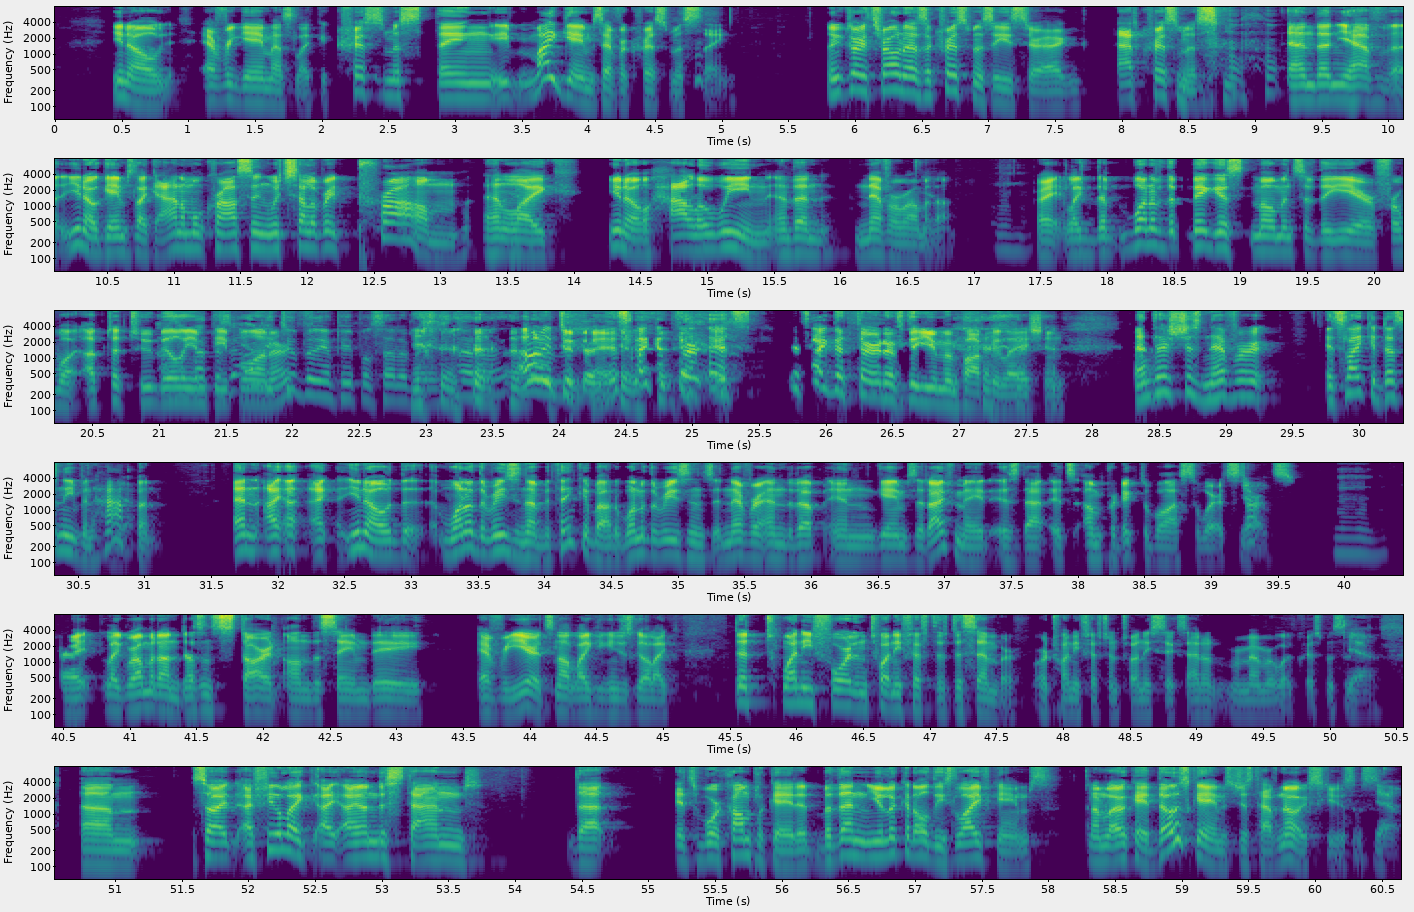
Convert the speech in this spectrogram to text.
you know every game has like a Christmas thing. Even my games have a Christmas thing. Nuclear Throne has a Christmas Easter egg at Christmas, and then you have uh, you know games like Animal Crossing which celebrate prom and like you know Halloween, and then never Ramadan Mhm. right? Like the one of the biggest moments of the year for what up to two billion I was billion about to say, people on Earth. Two billion people celebrate. Only two billion. It's like a third. It's it's like the third of the human population, and there's just never. It's like it doesn't even happen. And I, I, you know, the, one of the reasons I've been thinking about it, one of the reasons it never ended up in games that I've made is that it's unpredictable as to where it Yeah. starts. Mhm. Right? Like Ramadan doesn't start on the same day every year. It's not like you can just go like the 24th and 25th of December or 25th and 26th. I don't remember what Christmas is. Yeah. Um, so I, I feel like I, I understand that it's more complicated, but then you look at all these live games, and I'm like, okay, those games just have no excuses, Yeah.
